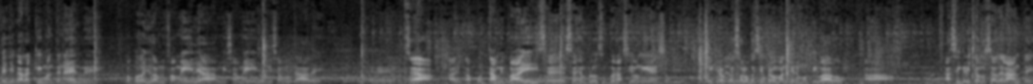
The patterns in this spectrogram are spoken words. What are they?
de, llegar aquí, mantenerme, para poder ayudar a mi familia, mis amigos, mis amistades. Eh, o sea, aportar a mi país, ese, ejemplo de superación y eso. Y creo que eso es lo que siempre me mantiene motivado a, seguir echándose adelante.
